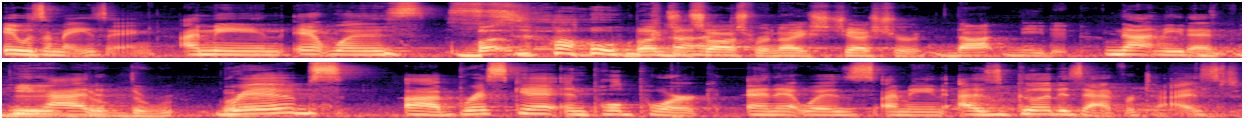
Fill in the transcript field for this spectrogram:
It was amazing. I mean, it was But so buns and sauce were a nice gesture, not needed. Not needed. He had the- the- ribs, uh, brisket, and pulled pork, and it was, I mean, as good as advertised.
